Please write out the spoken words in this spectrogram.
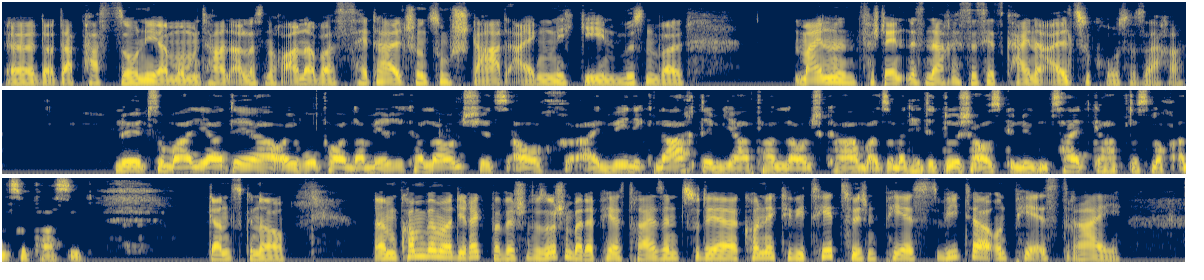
Äh, da, da passt Sony ja momentan alles noch an, aber es hätte halt schon zum Start eigentlich gehen müssen, weil meinem Verständnis nach ist das jetzt keine allzu große Sache. Nö, zumal ja der Europa- und Amerika-Lounge jetzt auch ein wenig nach dem Japan-Lounge kam. Also man hätte durchaus genügend Zeit gehabt, das noch anzupassen. Ganz genau. Ähm, kommen wir mal direkt, weil wir schon sowieso schon bei der PS3 sind, zu der Konnektivität zwischen PS Vita und PS3.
